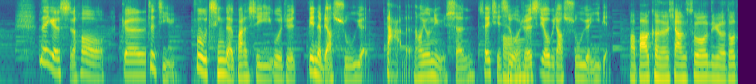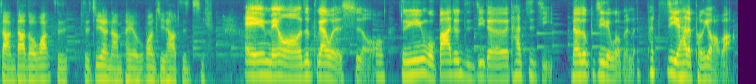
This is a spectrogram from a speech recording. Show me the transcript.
那个时候跟自己父亲的关系，我觉得变得比较疏远，大了，然后有女生，所以其实我觉得是有比较疏远一点。爸爸可能想说，女儿都长大，都忘只只记得男朋友，忘记他自己。哎，没有哦，这不干我的事哦。因为我爸就只记得他自己，然后都不记得我们了。他只记得他的朋友，好不好？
